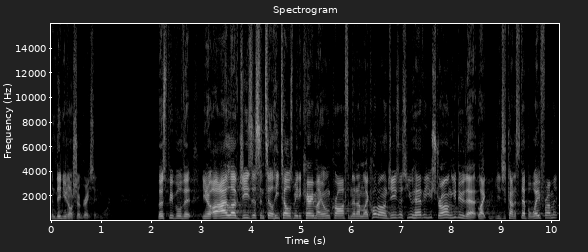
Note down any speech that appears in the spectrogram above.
and then you don't show grace anymore. Those people that, you know, I love Jesus until he tells me to carry my own cross, and then I'm like, hold on, Jesus, you heavy, you strong, you do that. Like, you just kind of step away from it.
